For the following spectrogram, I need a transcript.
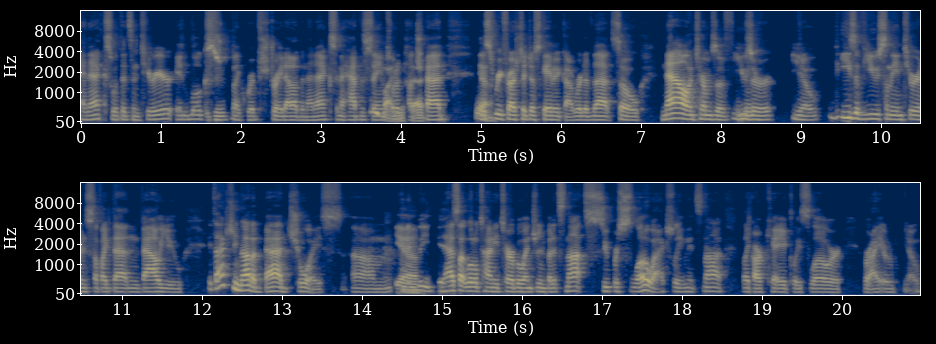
NX with its interior. It looks mm-hmm. like ripped straight out of an NX, and it had the same sort of touchpad. Yeah. This refresh they just gave it got rid of that. So now, in terms of mm-hmm. user, you know, ease of use on the interior and stuff like that, and value it's actually not a bad choice. Um, yeah, it, it, has that little tiny turbo engine, but it's not super slow actually, and it's not like archaically slow or or, or you know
